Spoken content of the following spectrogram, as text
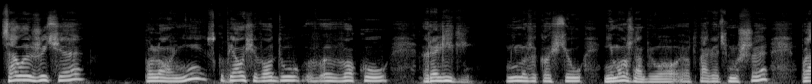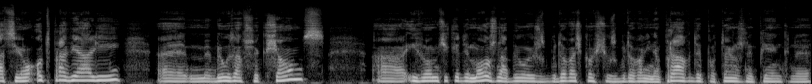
całe życie Polonii skupiało się wokół, wokół religii. Mimo, że Kościół nie można było odprawiać mszy, Polacy ją odprawiali, był zawsze ksiądz i w momencie, kiedy można było już zbudować Kościół, zbudowali naprawdę potężny, piękny,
